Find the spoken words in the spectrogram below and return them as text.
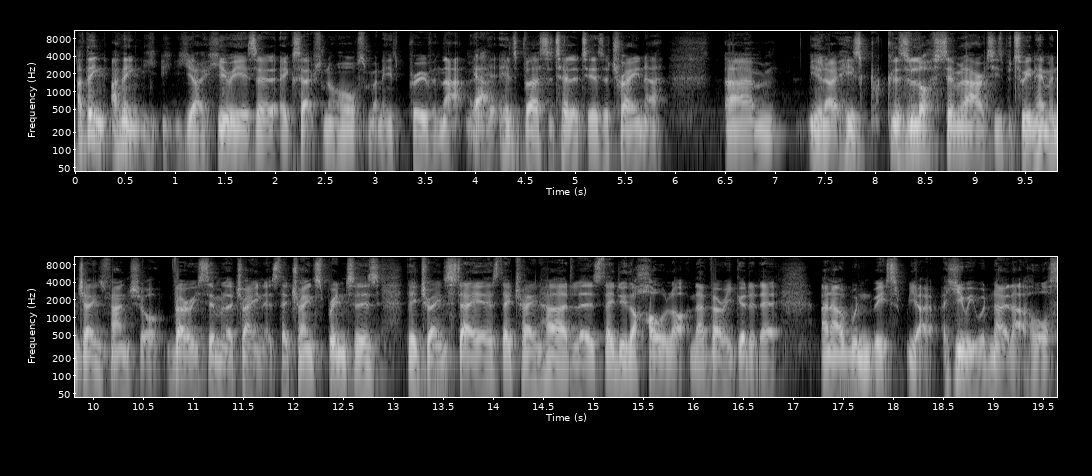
I think I think you know, Hughie is an exceptional horseman. He's proven that. Yeah. His versatility as a trainer. Um, you know, he's there's a lot of similarities between him and James Fanshawe. Very similar trainers. They train sprinters, they train stayers, they train hurdlers. They do the whole lot, and they're very good at it. And I wouldn't be, yeah, Hughie would know that horse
